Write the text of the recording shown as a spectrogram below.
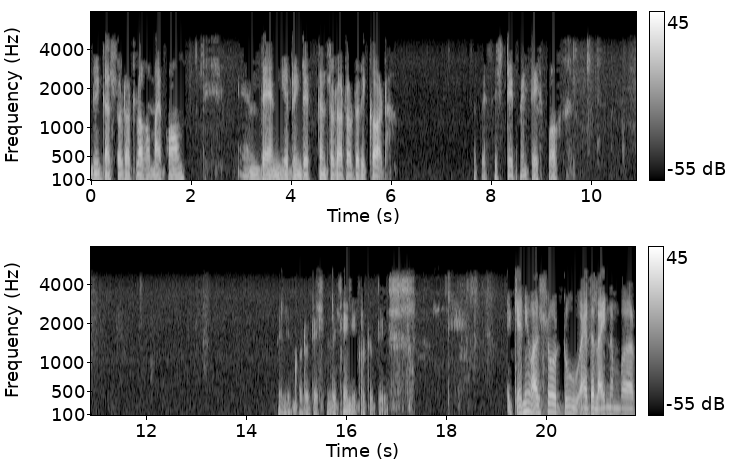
doing console.log of my form and then you're doing the console dot of the record the statement text box. Equal to this change equal to this. Can you also do at the line number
